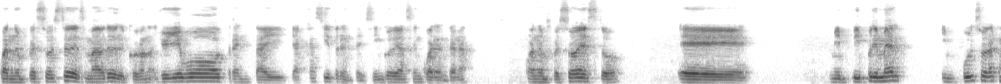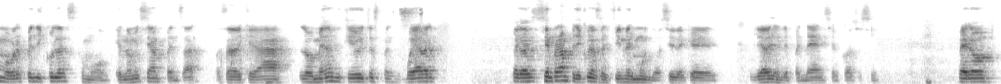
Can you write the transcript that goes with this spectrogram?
cuando empezó este desmadre del corona, yo llevo 30 y ya casi 35 días en cuarentena. Cuando empezó esto, eh, mi, mi primer impulso era como ver películas como que no me hicieran pensar. O sea, de que, ah, lo menos que quiero ahorita es pensar, voy a ver, pero siempre eran películas del fin del mundo, así de que el Día de la Independencia, cosas así. Pero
